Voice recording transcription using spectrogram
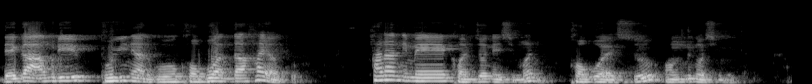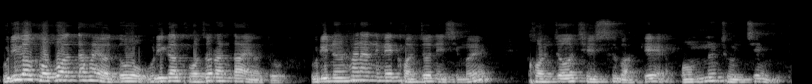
내가 아무리 부인하고 거부한다 하여도 하나님의 건져내심은 거부할 수 없는 것입니다. 우리가 거부한다 하여도 우리가 거절한다 하여도 우리는 하나님의 건져내심을 건져질 수밖에 없는 존재입니다.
